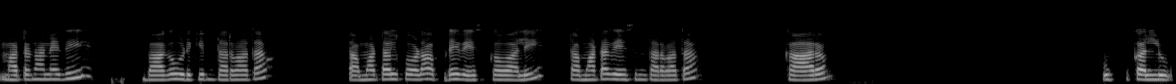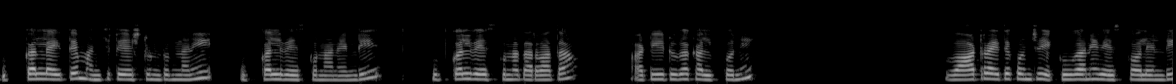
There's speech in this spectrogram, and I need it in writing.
మటన్ అనేది బాగా ఉడికిన తర్వాత టమాటాలు కూడా అప్పుడే వేసుకోవాలి. టమాటా వేసిన తర్వాత కారం ఉప్పు కల్లు. ఉప్పు కళ్ళు అయితే మంచి టేస్ట్ ఉంటుందని ఉప్పు కల్లు వేసుకున్నానండి. ఉప్పు కల్లు వేసుకున్న తర్వాత అటు ఇటుగా కలుపుకొని వాటర్ అయితే కొంచెం ఎక్కువగానే వేసుకోవాలండి.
